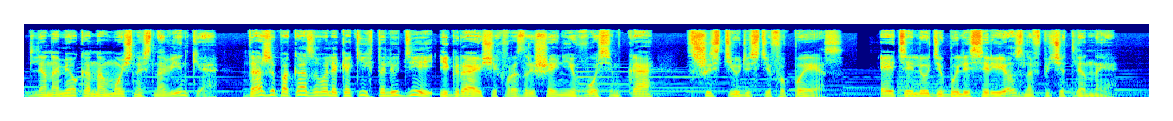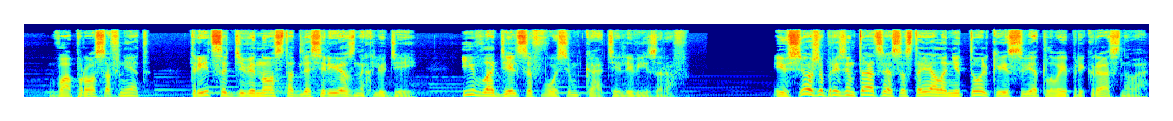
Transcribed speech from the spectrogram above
для намека на мощность новинки – даже показывали каких-то людей, играющих в разрешении 8К с 60 FPS. Эти люди были серьезно впечатлены. Вопросов нет. 3090 для серьезных людей и владельцев 8К телевизоров. И все же презентация состояла не только из светлого и прекрасного.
